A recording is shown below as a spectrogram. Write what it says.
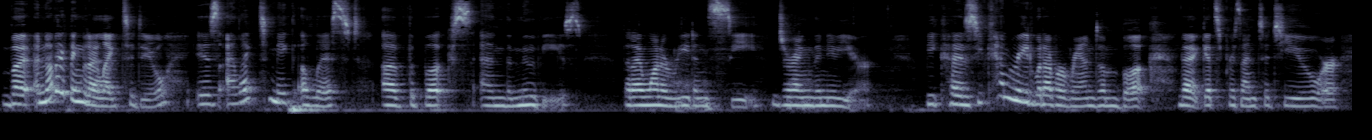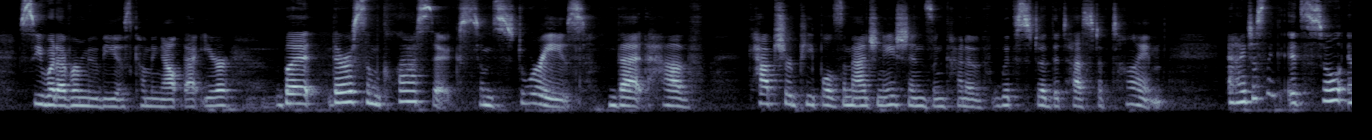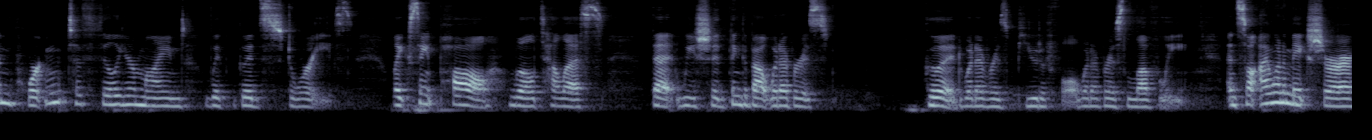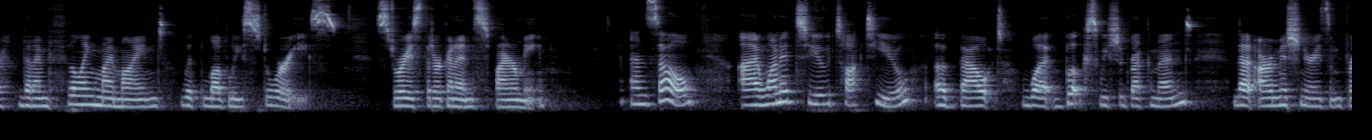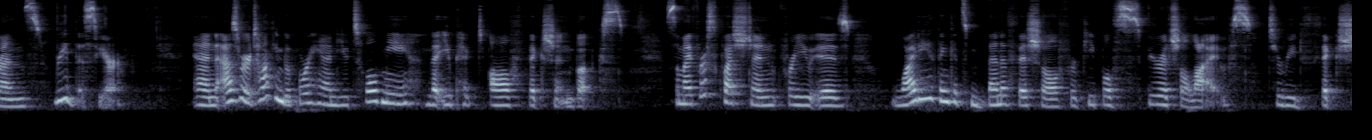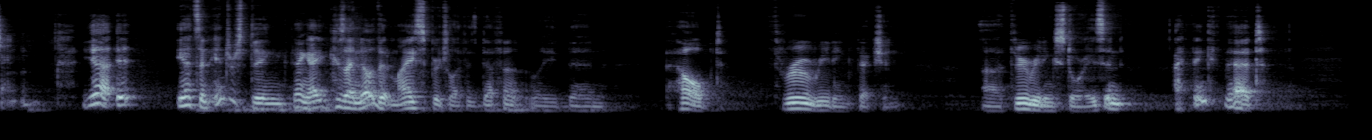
But another thing that I like to do is I like to make a list of the books and the movies that I want to read and see during the new year. Because you can read whatever random book that gets presented to you or see whatever movie is coming out that year. But there are some classics, some stories that have captured people's imaginations and kind of withstood the test of time. And I just think it's so important to fill your mind with good stories. Like St. Paul will tell us that we should think about whatever is good, whatever is beautiful, whatever is lovely. And so I want to make sure that I'm filling my mind with lovely stories, stories that are going to inspire me. And so I wanted to talk to you about what books we should recommend that our missionaries and friends read this year. And as we were talking beforehand, you told me that you picked all fiction books. So, my first question for you is why do you think it's beneficial for people's spiritual lives to read fiction? Yeah, it yeah, it's an interesting thing because I, know that my spiritual life has definitely been helped through reading fiction, uh, through reading stories, and I think that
